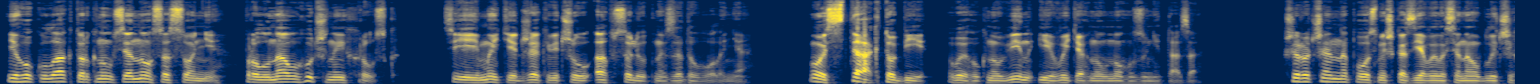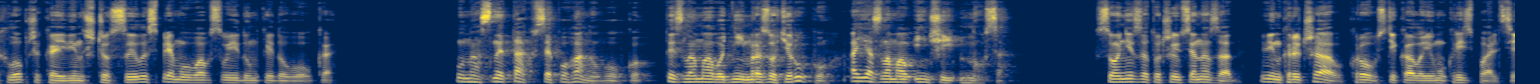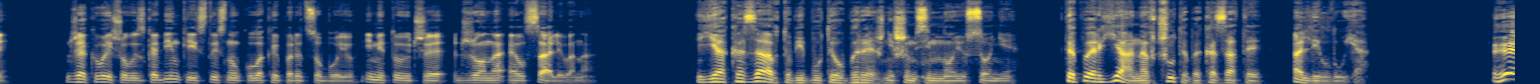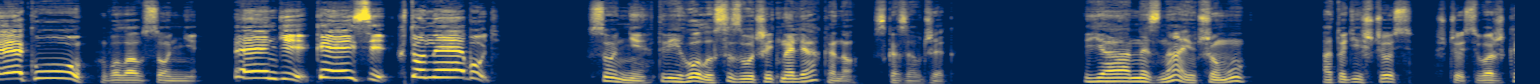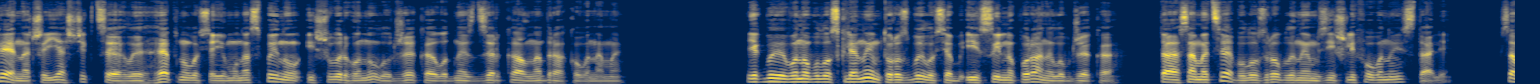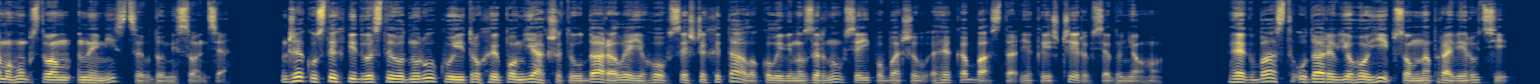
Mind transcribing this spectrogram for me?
Його кулак торкнувся носа Сонні, пролунав гучний хруск. Цієї миті Джек відчув абсолютне задоволення. Ось так тобі. вигукнув він і витягнув ногу з унітаза. Широченна посмішка з'явилася на обличчі хлопчика, і він щосили спрямував свої думки до вовка. У нас не так все погано, вовку. Ти зламав одній мразоті руку, а я зламав іншій носа. Соні заточився назад. Він кричав, кров стікала йому крізь пальці. Джек вийшов із кабінки і стиснув кулаки перед собою, імітуючи Джона Ел Салівана. Я казав тобі бути обережнішим зі мною, Соні. Тепер я навчу тебе казати Алілуя. Геку. волав Сонні. Енді, Кейсі, хто небудь. Сонні, твій голос звучить налякано, сказав Джек. Я не знаю чому. А тоді щось, щось важке, наче ящик цегли, гепнулося йому на спину і швиргонуло Джека в одне з дзеркал над раковинами. Якби воно було скляним, то розбилося б і сильно поранило б Джека, та саме це було зробленим зі шліфованої сталі. Самогубством не місце в домі сонця. Джек устиг підвести одну руку і трохи пом'якшити удар, але його все ще хитало, коли він озирнувся і побачив гека Баста, який щирився до нього. Гек Баст ударив його гіпсом на правій руці.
